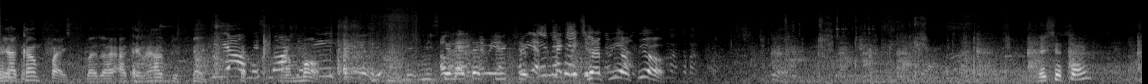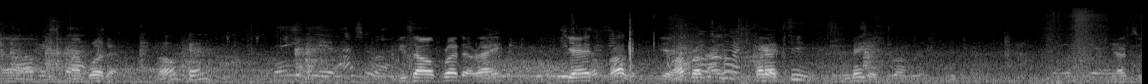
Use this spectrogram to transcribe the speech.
Yeah, I can't fight, but I, I can have defense. Yo, Miss My Marcia mom. needs you. Miss, can I take picture? In the picture. Yeah, pure, pure. This your son? No, oh, my brother. Okay. Thank you. Ashua. He's our brother, right? Yes. Brother. Yeah. My brother. But I see, make it. You have to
